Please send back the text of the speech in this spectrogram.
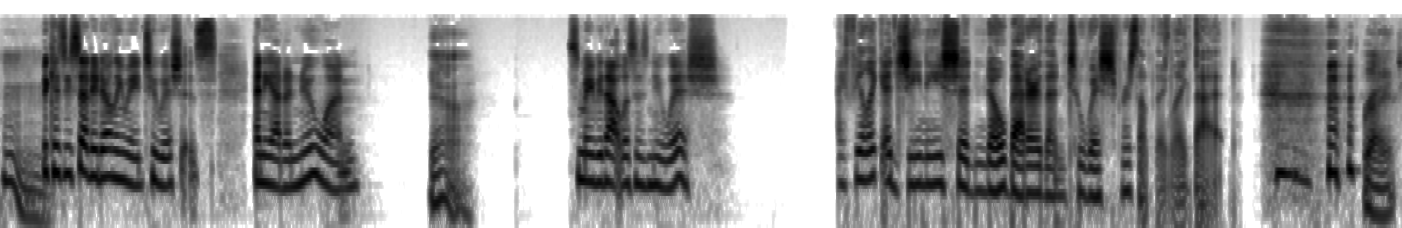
Hmm. Because he said he'd only made two wishes, and he had a new one. yeah. So maybe that was his new wish. I feel like a genie should know better than to wish for something like that. Right.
